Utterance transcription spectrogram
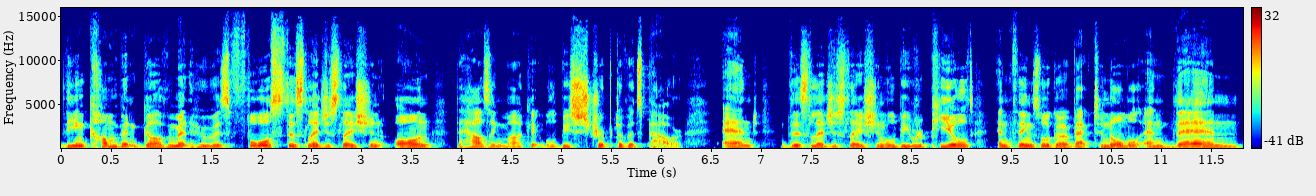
the incumbent government who has forced this legislation on the housing market will be stripped of its power. And this legislation will be repealed and things will go back to normal. And then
